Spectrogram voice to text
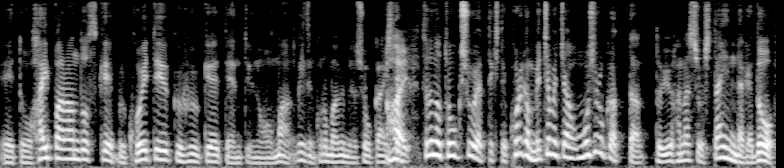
えっ、と、ハイパーランドスケープ超えていく風景展っていうのを、まあ、以前この番組で紹介して、はい。それのトークショーをやってきて、これがめちゃめちゃ面白かったという話をしたいんだけど、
